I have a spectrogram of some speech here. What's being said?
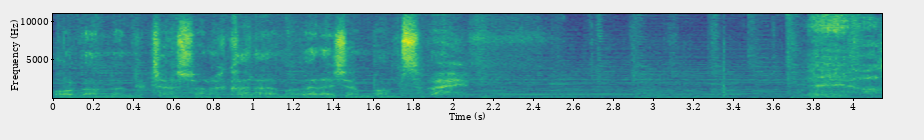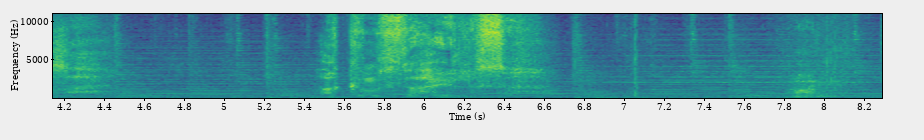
Oradan döndükten sonra kararımı vereceğim Bamsı Bey. Eyvallah. Hakkımızda hayırlısı. Amin.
